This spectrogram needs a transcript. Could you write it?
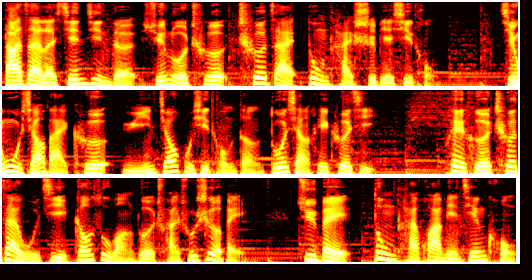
搭载了先进的巡逻车车载动态识别系统、警务小百科语音交互系统等多项黑科技，配合车载 5G 高速网络传输设备，具备动态画面监控、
